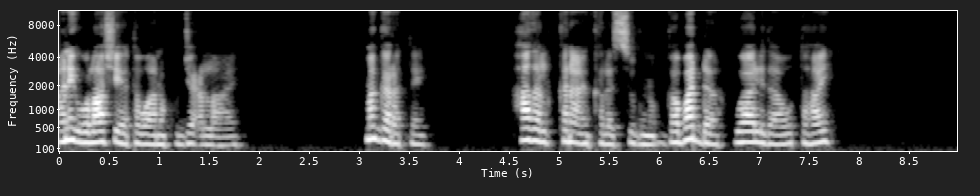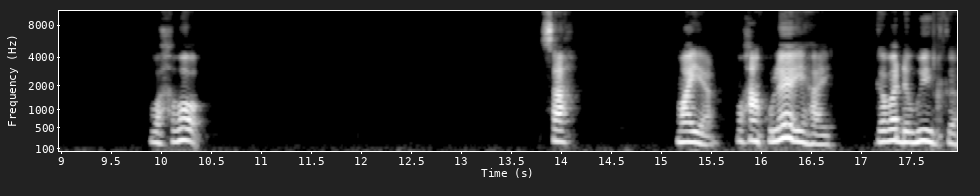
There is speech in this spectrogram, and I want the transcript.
Aniga walaasheeta waana ku jeclahay. Ma garatay? Hadalkana aan kala sugno. Gabadha waalidaa u tahay. Waxbo sax maya waxaan ku leeyahay gabadha wiilka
